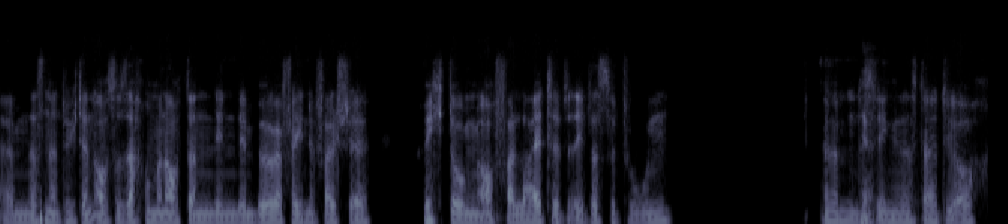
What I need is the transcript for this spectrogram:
Ähm, das sind natürlich dann auch so Sachen, wo man auch dann den, den Bürger vielleicht in eine falsche Richtung auch verleitet, etwas zu tun. Ähm, deswegen ja. ist das da natürlich auch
